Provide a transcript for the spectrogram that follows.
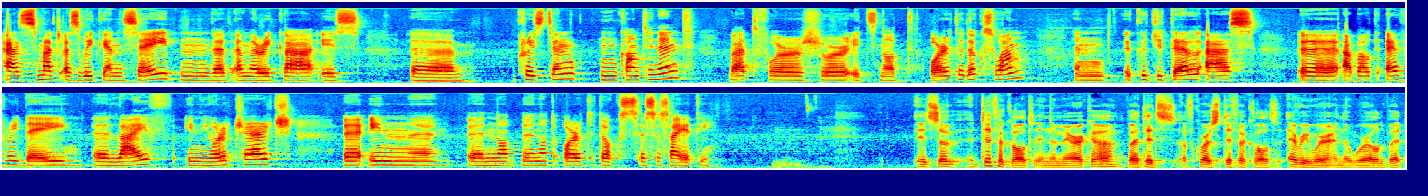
As much as we can say mm, that America is a Christian mm, continent, but for sure it's not Orthodox one. And uh, could you tell us uh, about everyday uh, life in your church uh, in uh, uh, not, not Orthodox society? It's a, difficult in America, but it's of course difficult everywhere in the world. But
